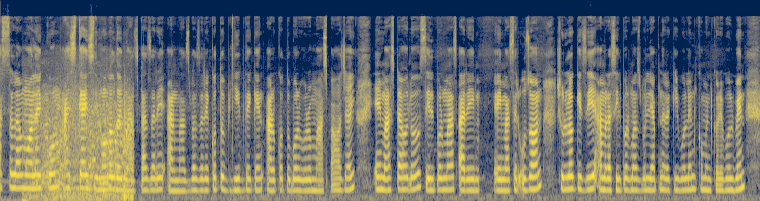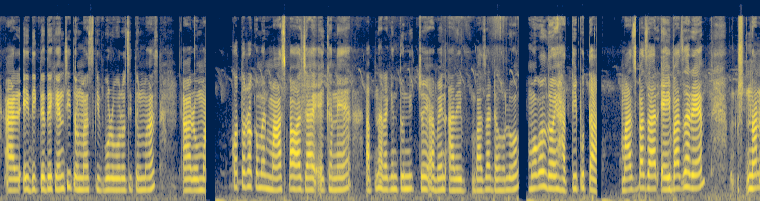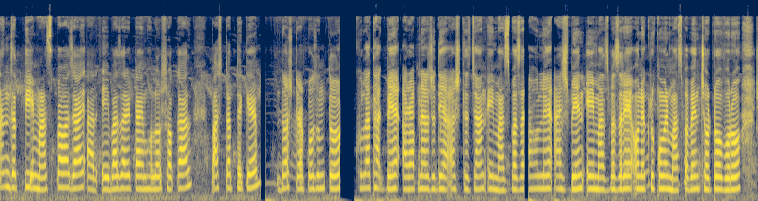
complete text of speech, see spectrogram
আসসালামু আলাইকুম। আজকে আইসি মোগলদই মাছ বাজারে। আর মাছ বাজারে কত ভিড় দেখেন আর কত বড় বড় মাছ পাওয়া যায়। এই মাছটা হলো শিল্পর মাছ আর এই এই মাছের ওজন ষোলো কেজি। আমরা শিল্পর মাছ বলি, আপনারা কি বলেন কমেন্ট করে বলবেন। আর এই দিকটা দেখেন, চিতল মাছ, কি বড় বড় চিতল মাছ। আর কত রকমের মাছ পাওয়া যায় এখানে, আপনারা কিন্তু নিশ্চয়ই আবেন আর এই বাজারটা হলো মোগলদই হাতিপুতা। মাছ বাজার, এই বাজারে নানান জাতি মাছ পাওয়া যায় আর এই বাজারের টাইম হলো সকাল পাঁচটা থেকে দশটা পর্যন্ত খোলা থাকবে। আর আপনারা যদি আসতে চান এই মাছ বাজার, তাহলে আসবেন। এই মাছ বাজারে অনেক রকমের মাছ পাবেন, ছোট, বড়,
